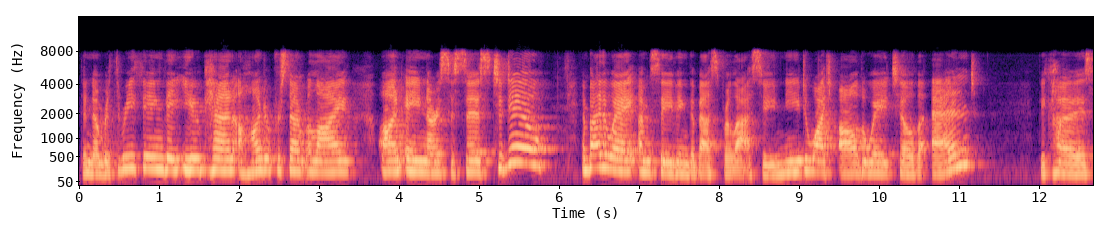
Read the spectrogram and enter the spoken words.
the number three thing that you can 100% rely on a narcissist to do. And by the way, I'm saving the best for last. So you need to watch all the way till the end because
